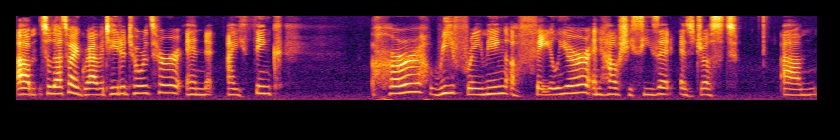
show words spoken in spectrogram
Um, so that's why I gravitated towards her. And I think her reframing of failure and how she sees it as just um,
